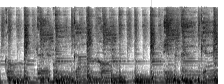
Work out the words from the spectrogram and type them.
sacó de un cajón y me quedé.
